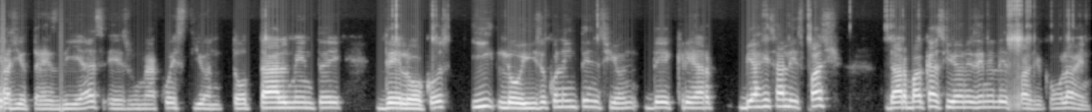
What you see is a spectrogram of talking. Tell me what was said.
espacio tres días es una cuestión totalmente de, de locos y lo hizo con la intención de crear viajes al espacio dar vacaciones en el espacio, ¿cómo la ven?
